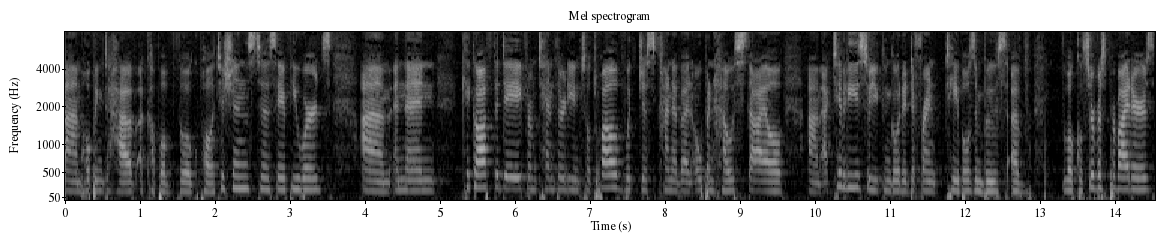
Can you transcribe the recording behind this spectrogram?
Um, hoping to have a couple of the local politicians to say a few words, um, and then kick off the day from 10:30 until 12 with just kind of an open house style um, activities. So you can go to different tables and booths of local service providers.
